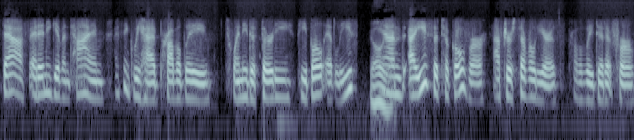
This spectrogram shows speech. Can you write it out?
staff at any given time, I think we had probably 20 to 30 people at least. Oh, yeah. and Aisa took over after several years, probably did it for,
